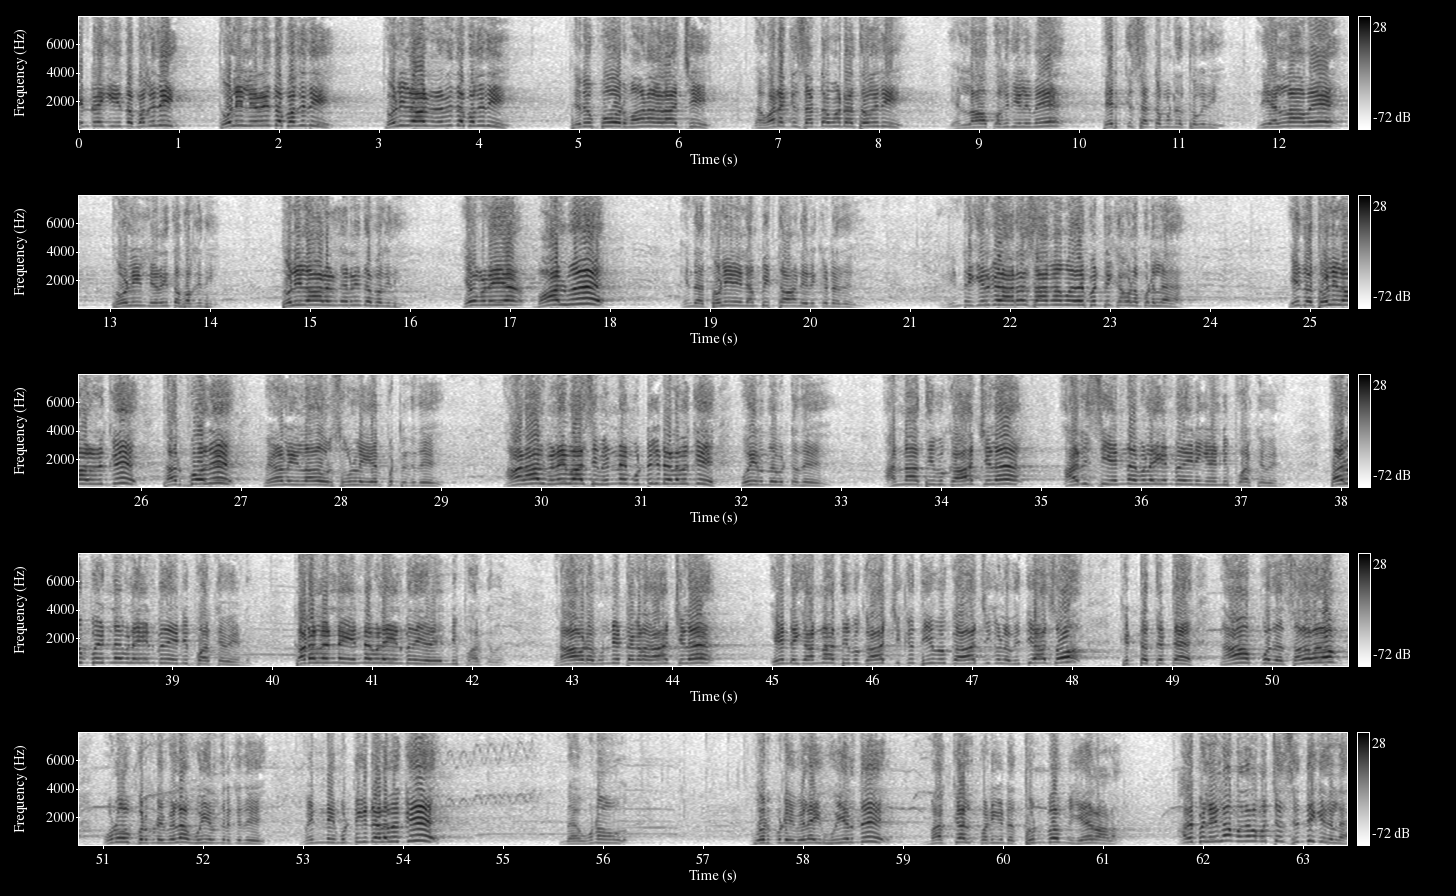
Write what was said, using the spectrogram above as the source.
இன்றைக்கு இந்த பகுதி தொழில் நிறைந்த பகுதி தொழிலாளர் நிறைந்த பகுதி திருப்பூர் மாநகராட்சி இந்த வடக்கு சட்டமன்ற தொகுதி எல்லா பகுதியிலுமே தெற்கு சட்டமன்ற தொகுதி. இது எல்லாமே தொழில் நிறைந்த பகுதி தொழிலாளர் நிறைந்த பகுதி. இவர்களுடைய வாழ்வு இந்த தொழிலை நம்பித்தான் இருக்கிறது இன்றைக்கு இருக்கிற அரசாங்கம் அதை பற்றி கவலைப்படல. இந்த தொழிலாளருக்கு தற்போது வேலை இல்லாத ஒரு சூழ்நிலை ஏற்பட்டிருக்குது. ஆனால் விலைவாசி வெண்ணெய் முட்டுகின்ற அளவுக்கு உயர்ந்து விட்டது. அண்ணா திமுக ஆட்சியில் அரிசி என்ன விலை என்பதை நீங்கள் எண்ணி பார்க்க வேண்டும். பருப்பு என்ன விலை என்பதை எண்ணி பார்க்க வேண்டும். கடல் எண்ணெய் என்ன விலை என்பதை எண்ணி பார்க்க வேண்டும். திராவிட முன்னேற்ற கழக ஆட்சியில் இன்றைக்கு அண்ணா திமுக ஆட்சிக்கு திமுக ஆட்சிக்கு உள்ள வித்தியாசம் கிட்டத்தட்ட நாற்பது சதவீதம் உணவுப் பொருட்களுடைய விலை உயர்ந்திருக்குது. மின்னை முட்டுகின்ற அளவுக்கு இந்த உணவு பொருட்களுடைய விலை உயர்ந்து மக்கள் படுகின்ற துன்பம் ஏராளம். அதை பற்றியெல்லாம் முதலமைச்சர் சிந்திக்குதில்ல.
